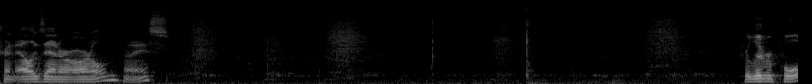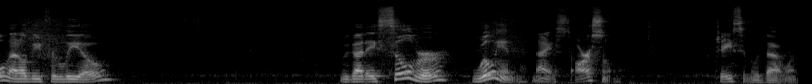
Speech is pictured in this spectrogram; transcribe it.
Trent Alexander Arnold, nice. For Liverpool, that'll be for Leo. We got a silver Willian. Nice. Arsenal. Jason with that one.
